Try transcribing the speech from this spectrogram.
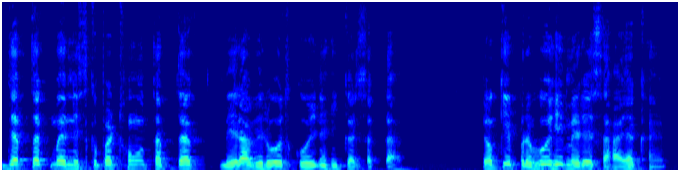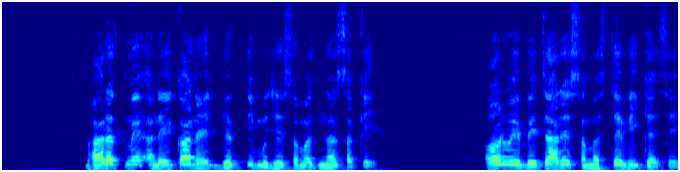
जब तक मैं निष्कपट हूँ, तब तक मेरा विरोध कोई नहीं कर सकता, क्योंकि प्रभु ही मेरे सहायक हैं। भारत में अनेकानेक व्यक्ति मुझे समझ न सके, और वे बेचारे समझते भी कैसे?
